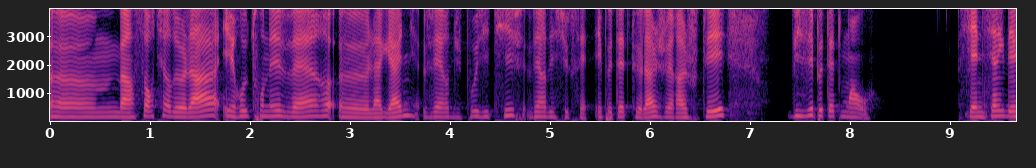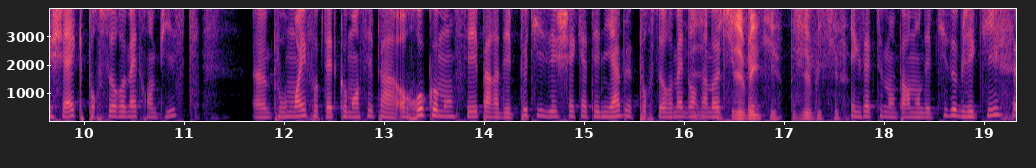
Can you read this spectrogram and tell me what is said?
euh, ben, sortir de là et retourner vers euh, la gagne, vers du positif, vers des succès. Et peut-être que là, je vais rajouter, viser peut-être moins haut. S'il y a une série d'échecs, pour se remettre en piste, Euh, pour moi, il faut peut-être commencer par recommencer par des petits échecs atteignables pour se remettre dans un mode Petits succès. objectifs, petits objectifs. Exactement, pardon, des petits objectifs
